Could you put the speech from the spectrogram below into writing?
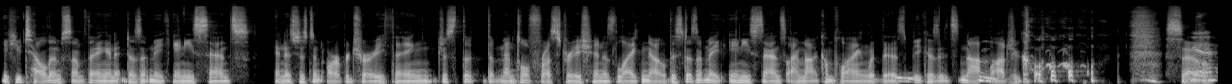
if you tell them something and it doesn't make any sense and it's just an arbitrary thing, just the the mental frustration is like, no, this doesn't make any sense. I'm not complying with this mm. because it's not mm. logical. so. Yeah.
